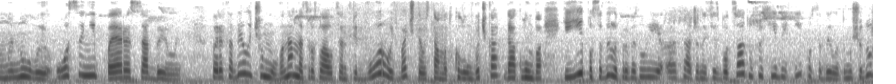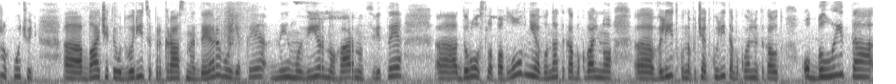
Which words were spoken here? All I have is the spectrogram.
минулої осені пересадили. Пересадили чому? Вона в нас росла у центрі двору. Ось бачите, ось там от клумбочка, да, клумба. Її посадили, привезли е, саджанець з ботсаду сусіди і посадили, тому що дуже хочуть а, бачити у дворі це прекрасне дерево, яке неймовірно гарно цвіте. Е, Доросла павловнія, вона така буквально е, влітку, на початку літа, буквально така от облита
